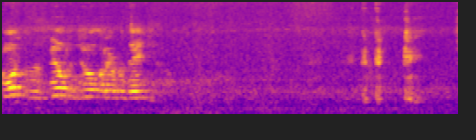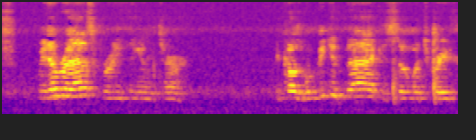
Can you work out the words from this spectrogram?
going to the field and doing whatever they do. We never ask for anything in return. Because what we get back is so much greater.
